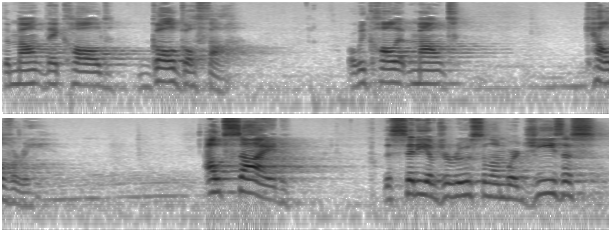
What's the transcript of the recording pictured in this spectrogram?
the mount they called Golgotha, or we call it Mount Calvary. Outside the city of Jerusalem, where Jesus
